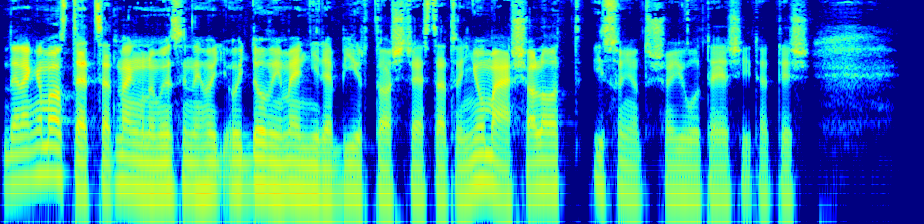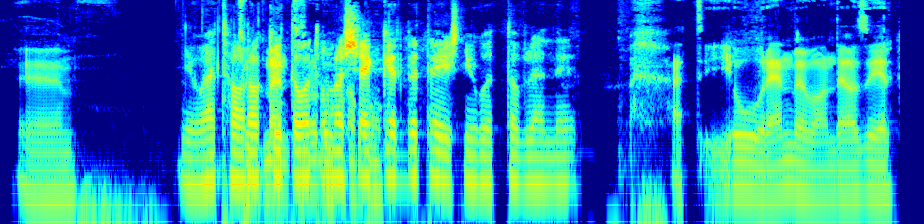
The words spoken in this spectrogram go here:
De nekem azt tetszett, megmondom őszintén, hogy, hogy Dovi mennyire bírta a stressz, tehát hogy nyomás alatt iszonyatosan jól teljesített, és ö, Jó, hát ha a rakéta ott van a seggedbe, te is nyugodtabb lennél. Hát jó, rendben van, de azért,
